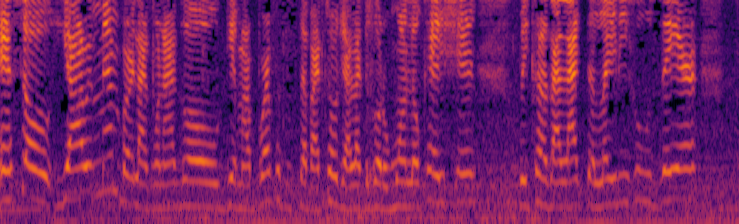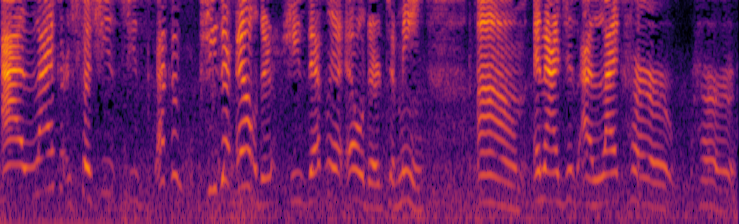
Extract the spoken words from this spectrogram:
And so y'all remember, like when I go get my breakfast and stuff, I told you I like to go to one location because I like the lady who's there. I like her because she's she's like a she's an elder. She's definitely an elder to me. Um, and I just I like her her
